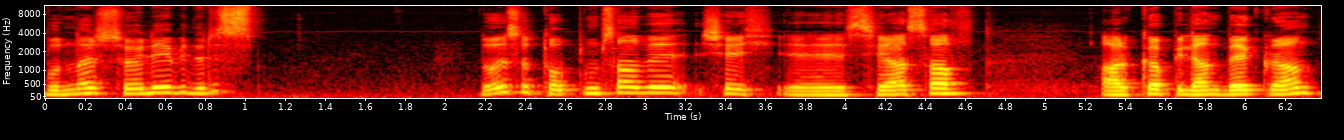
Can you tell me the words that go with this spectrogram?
bunları söyleyebiliriz. Dolayısıyla toplumsal ve şey e, siyasal arka plan, background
